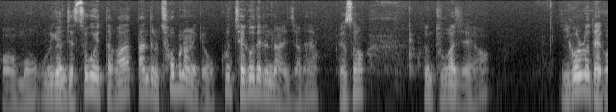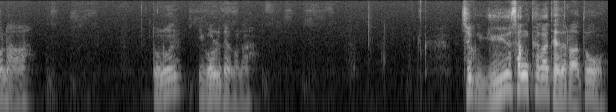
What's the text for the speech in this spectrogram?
어 뭐 우리가 이제 쓰고 있다가 딴 데로 처분하는 경우 그 제거되는 날이잖아요. 그래서 그건 두 가지예요. 이걸로 되거나 또는 이걸로 되거나 즉 유유 상태가 되더라도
